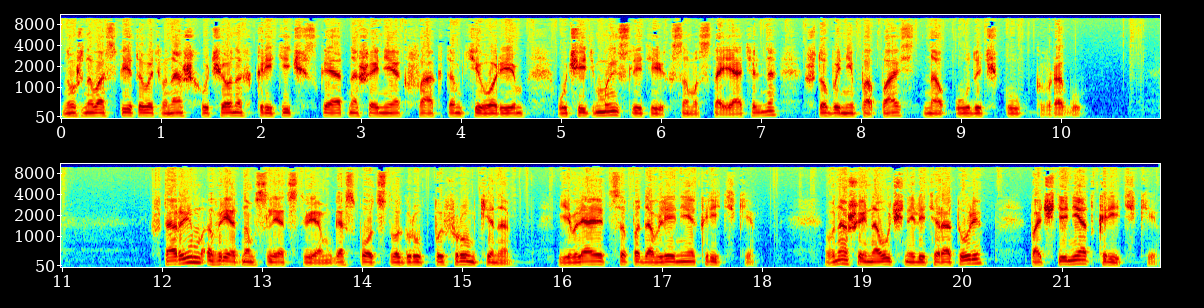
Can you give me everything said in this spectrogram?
Нужно воспитывать в наших ученых критическое отношение к фактам, теориям, учить мыслить их самостоятельно, чтобы не попасть на удочку к врагу. Вторым вредным следствием господства группы Фрумкина является подавление критики. В нашей научной литературе почти нет критики,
